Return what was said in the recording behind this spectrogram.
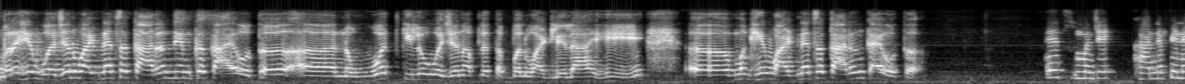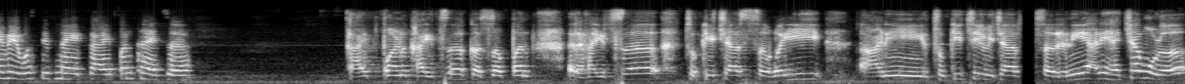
बरं हे वजन वाढण्याचं कारण नेमकं काय होतं? नव्वद किलो वजन आपलं तब्बल वाढलेलं आहे. मग हे वाढण्याचं कारण काय होतं? तेच म्हणजे खाण्यापिणे व्यवस्थित नाही काय पण खायचं. काय पण खायचं कसं पण राहायचं चुकीच्या सवयी आणि चुकीची विचारसरणी आणि ह्याच्यामुळं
